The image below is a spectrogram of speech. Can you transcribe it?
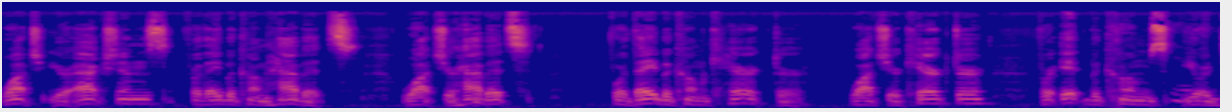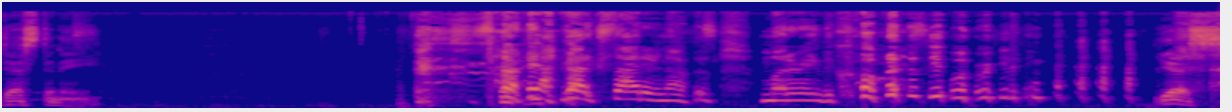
Watch your actions, for they become habits. Watch your habits, for they become character. Watch your character, for it becomes your destiny. Sorry, I got excited and I was muttering the quote as you were reading. Yes.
